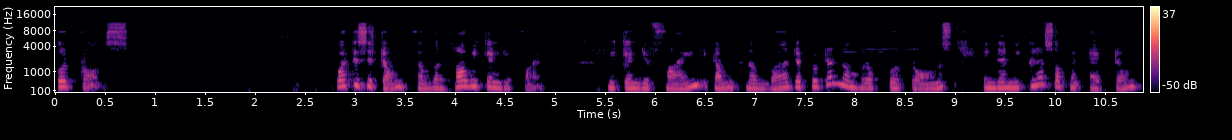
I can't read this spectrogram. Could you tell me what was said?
protons. What is atomic number? How we can define? We can define atomic number, the total number of protons in the nucleus of an atom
